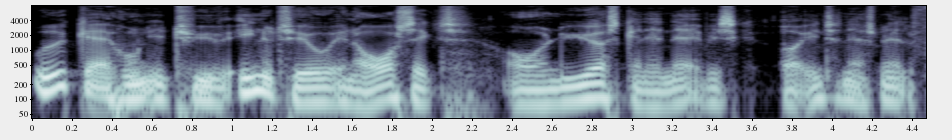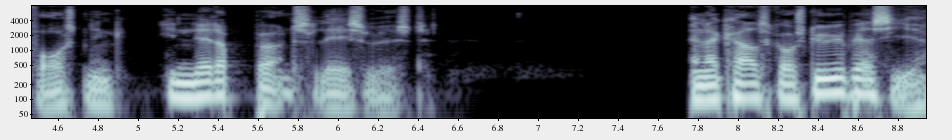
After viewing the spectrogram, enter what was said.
udgav hun i 2021 en oversigt over nyere skandinavisk og international forskning i netop børns læselyst. Anna Karlsgaard Skyggebjerg siger,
